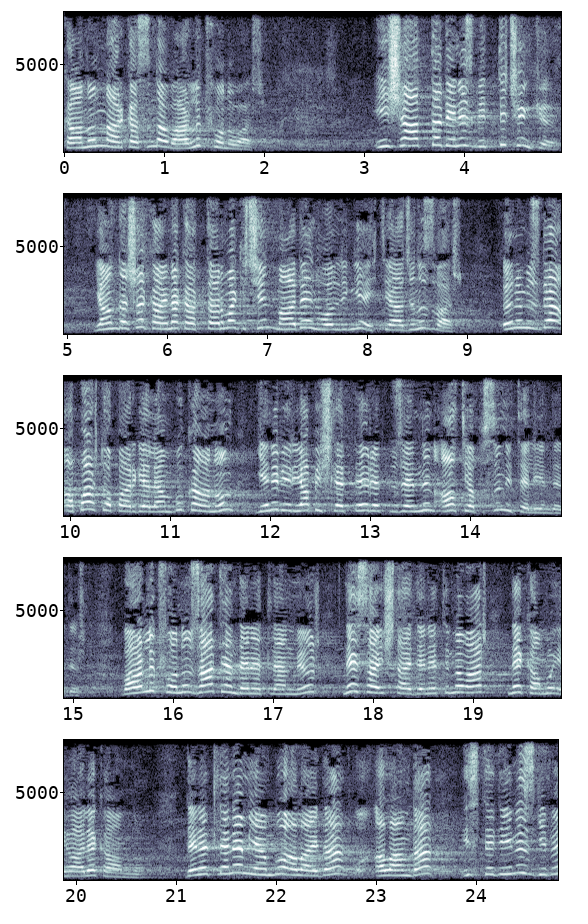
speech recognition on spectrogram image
kanunun arkasında varlık fonu var. İnşaatta deniz bitti çünkü. Yandaşa kaynak aktarmak için maden holdinge ihtiyacınız var. Önümüzde apar topar gelen bu kanun yeni bir yap işlet devlet düzeninin altyapısı niteliğindedir. Varlık fonu zaten denetlenmiyor. Ne Sayıştay denetimi var ne kamu ihale kanunu. Denetlenemeyen bu alayda, alanda istediğiniz gibi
